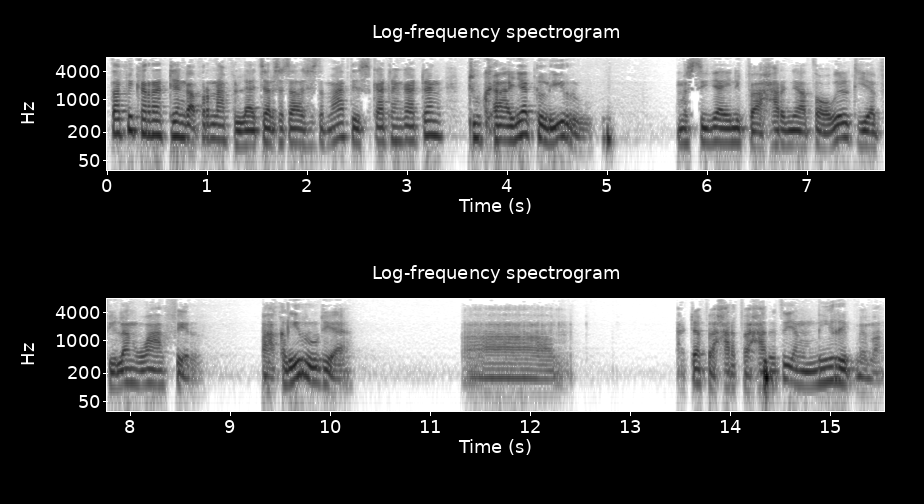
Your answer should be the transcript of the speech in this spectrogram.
Tapi karena dia nggak pernah belajar secara sistematis, kadang-kadang dugaannya keliru. Mestinya ini baharnya towil, dia bilang wafir. Nah, keliru dia. Um, ada bahar-bahar itu yang mirip memang.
